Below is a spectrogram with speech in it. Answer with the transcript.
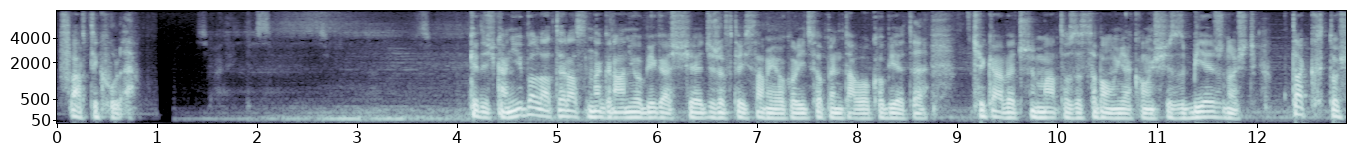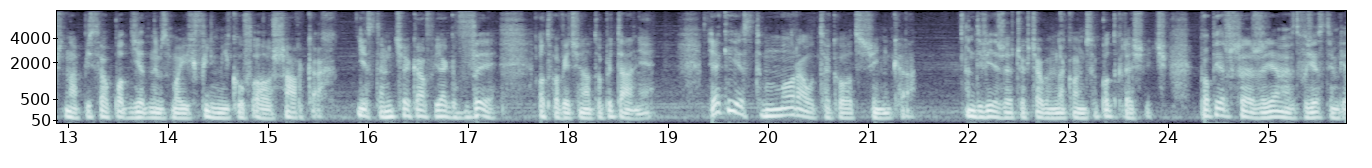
w artykule. Kiedyś kanibal, a teraz nagranie obiega sieć, że w tej samej okolicy opętało kobietę. Ciekawe, czy ma to ze sobą jakąś zbieżność. Tak ktoś napisał pod jednym z moich filmików o szarkach. Jestem ciekaw, jak wy odpowiecie na to pytanie. Jaki jest morał tego odcinka? Dwie rzeczy chciałbym na końcu podkreślić. Po pierwsze, żyjemy w XXI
